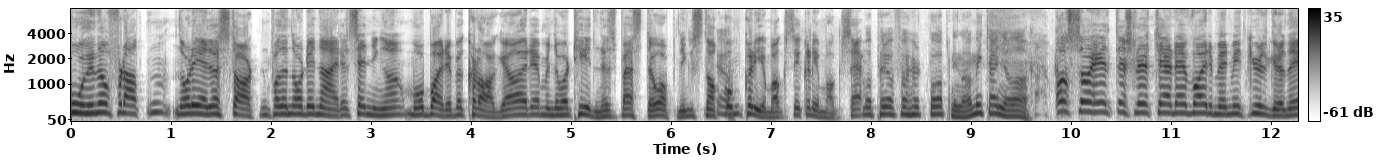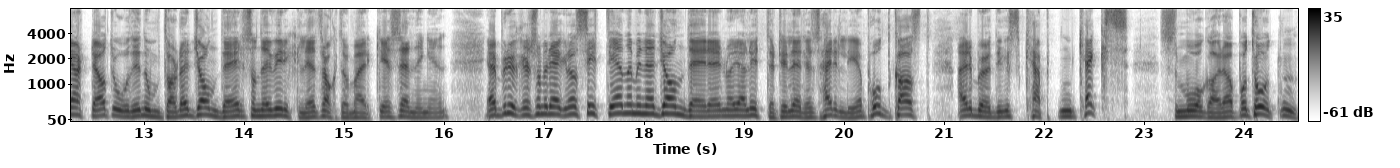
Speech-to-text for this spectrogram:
Odin og Flaten, når det gjelder starten på den ordinære sendinga, må bare beklage, Are, men det var tidenes beste åpning. Snakk om klimaks i klimakset. Må prøve å få hørt på åpninga, om ikke annet, da. Og så helt til slutt er det varmer mitt gullgrønne hjerte at Odin omtaler John Deere som det virkelige traktormerket i sendingen. Jeg bruker som regel å sitte igjen en av mine John Deere når jeg lytter til deres herlige podkast, ærbødigst Captain Kex. Smågarder på Toten.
